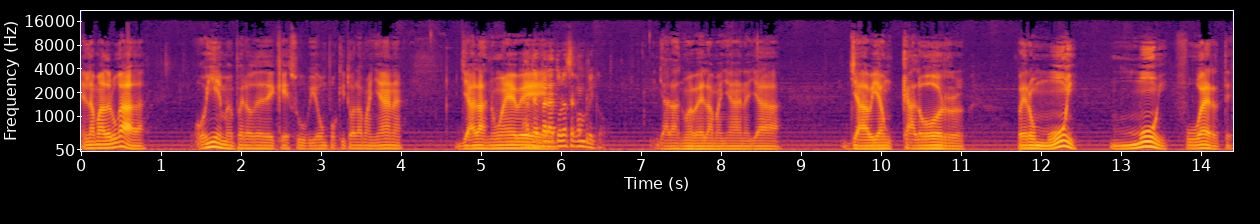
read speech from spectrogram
en la madrugada. Óyeme, pero desde que subió un poquito a la mañana, ya a las nueve, La temperatura se complicó. ya a las nueve de la mañana ya ya había un calor, pero muy, muy fuerte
